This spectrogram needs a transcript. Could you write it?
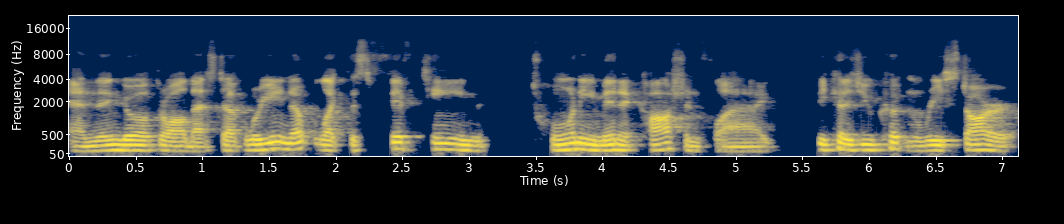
and then go through all that stuff where you end up with like this 15, 20 minute caution flag because you couldn't restart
